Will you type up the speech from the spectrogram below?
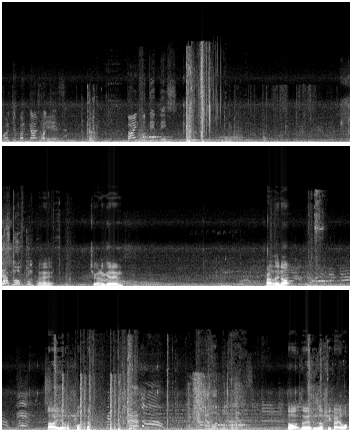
Multiple casualties. Find who did this. Let's move, boom, boom. Alright. Do you wanna get him? Apparently not. Oh you little fucker. Oh there, there's actually quite a lot.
